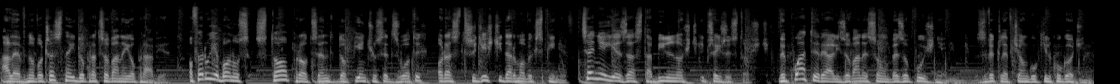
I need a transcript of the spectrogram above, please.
ale w nowoczesnej, dopracowanej oprawie. Oferuje bonus 100% do 500 zł oraz 30 darmowych spinów. Cenię je za stabilność i przejrzystość. Wypłaty realizowane są bez opóźnień, zwykle w ciągu kilku godzin.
